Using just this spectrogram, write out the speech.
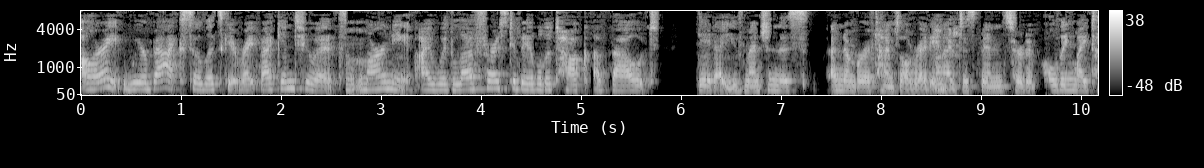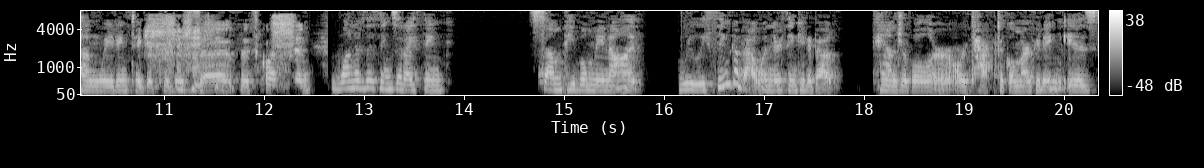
All right, we're back. So let's get right back into it. Marnie, I would love for us to be able to talk about data. You've mentioned this a number of times already, and I've just been sort of holding my tongue waiting to get to this, uh, this question. One of the things that I think some people may not really think about when they're thinking about tangible or, or tactical marketing is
